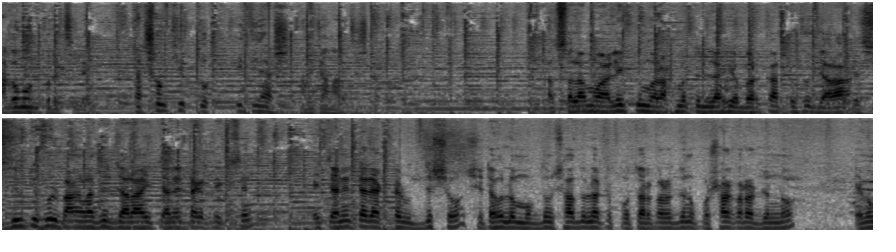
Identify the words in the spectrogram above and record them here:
আগমন করেছিলেন তার সংক্ষিপ্ত ইতিহাস আমি জানার চেষ্টা করব। আসসালামু আলাইকুম রহমতুল্লাহ বরকাতুহু। যারা। বিউটিফুল বাংলাদেশ যারা এই চ্যানেলটাকে দেখছেন এই চ্যানেলটার একটা উদ্দেশ্য সেটা হলো মকদুম শাহাদুল্লাহকে প্রচার করার জন্য প্রসার করার জন্য এবং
